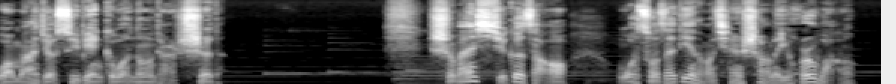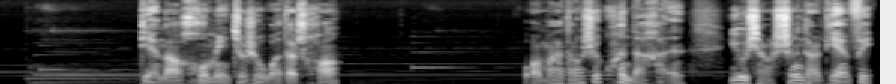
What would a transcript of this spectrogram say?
我妈就随便给我弄点吃的。吃完洗个澡，我坐在电脑前上了一会儿网。电脑后面就是我的床。我妈当时困得很，又想省点电费，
